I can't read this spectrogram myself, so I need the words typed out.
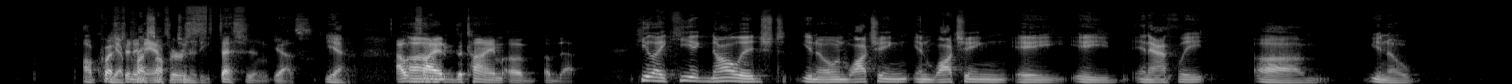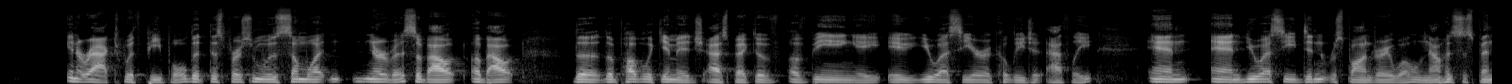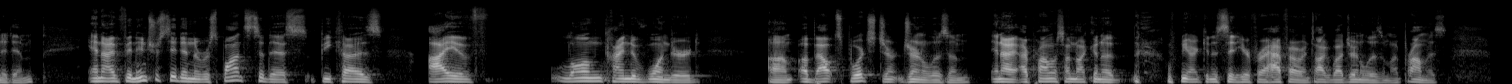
uh, question yeah, and answer session. Yes. Yeah. Outside um, of the time of of that. He like he acknowledged, you know, in watching in watching a a an athlete um, you know, interact with people. That this person was somewhat nervous about about the the public image aspect of of being a, a USC or a collegiate athlete, and and USC didn't respond very well, and now has suspended him. And I've been interested in the response to this because I have long kind of wondered um, about sports journalism. And I, I promise I'm not gonna we aren't gonna sit here for a half hour and talk about journalism. I promise.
